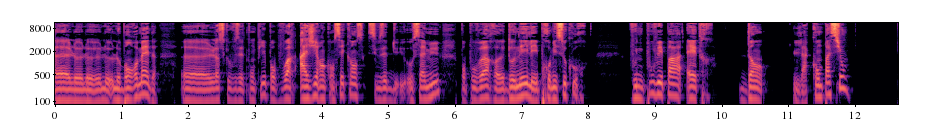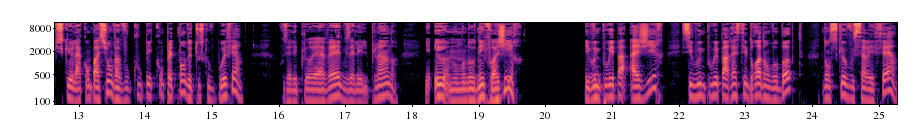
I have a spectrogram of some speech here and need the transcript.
euh, le, bon remède. Lorsque vous êtes pompier, pour pouvoir agir en conséquence. Si vous êtes au SAMU, pour pouvoir donner les premiers secours. Vous ne pouvez pas être dans la compassion, puisque la compassion va vous couper complètement de tout ce que vous pouvez faire. Vous allez pleurer avec, vous allez le plaindre, mais eux, à un moment donné, il faut agir. Et vous ne pouvez pas agir si vous ne pouvez pas rester droit dans vos bottes, dans ce que vous savez faire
